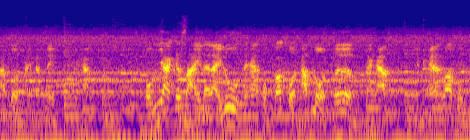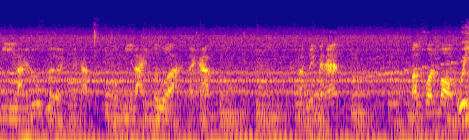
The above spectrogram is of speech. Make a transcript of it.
อัปโหลดใหม่แป๊บหนึงนะครับผมอยากจะใส่หลาย ๆ รูปนะฮะผมก็กดอัปโหลดเพิ่มนะครับเห็นไหมฮะว่าผมมีหลายรูปเลยนะครับผมมีหลายตัวนะครับแป๊บหนึงนะฮะบางคนบอกอุ้ย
